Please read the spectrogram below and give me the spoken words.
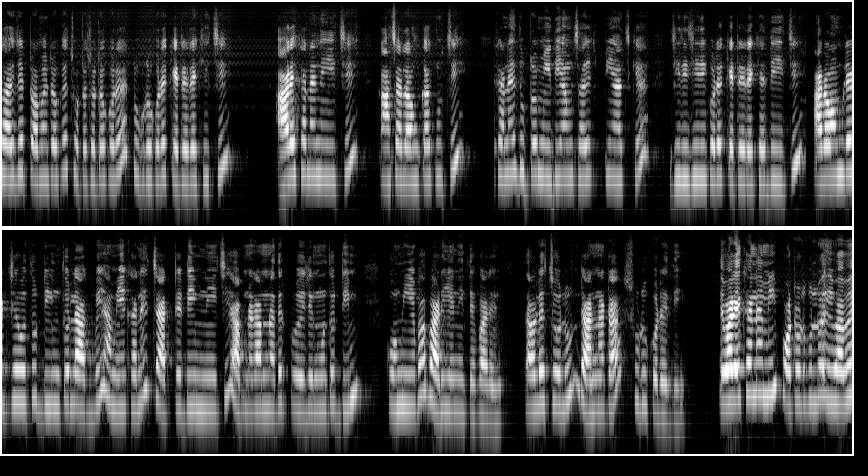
সাইজের টমেটোকে ছোট ছোট করে টুকরো করে কেটে রেখেছি। আর এখানে নিয়েছি কাঁচা লঙ্কা কুচি এখানে দুটো মিডিয়াম সাইজ পেঁয়াজকে ঝিরিঝিরি করে কেটে রেখে দিয়েছি। আর অমলেট যেহেতু ডিম তো লাগবেই, আমি এখানে চারটে ডিম নিয়েছি। আপনারা আপনাদের প্রয়োজন মতো ডিম কমিয়ে বা বাড়িয়ে নিতে পারেন। তাহলে চলুন রান্নাটা শুরু করে দিই। এবার এখানে আমি পটলগুলো এইভাবে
